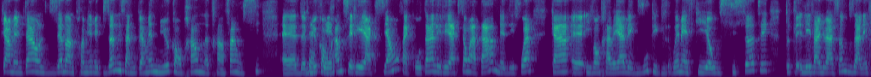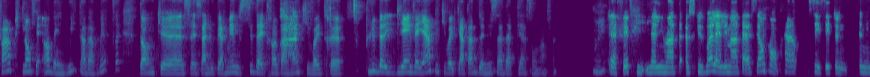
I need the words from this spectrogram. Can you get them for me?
Puis en même temps, on le disait dans le premier épisode, mais ça nous permet de mieux comprendre comprendre notre enfant aussi, euh, de mieux comprendre ses réactions. Fait autant les réactions à table, mais des fois, quand euh, ils vont travailler avec vous, puis oui, mais est-ce qu'il y a aussi ça, tu sais, toute l'évaluation que vous allez faire, puis là, on fait Ah, ben oui, tabarouette. Donc, euh, ça nous permet aussi d'être un parent qui va être plus bienveillant, puis qui va être capable de mieux s'adapter à son enfant. Oui. Tout à fait. Puis l'alimentation, excuse-moi, l'alimentation comprend, c'est une, une,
